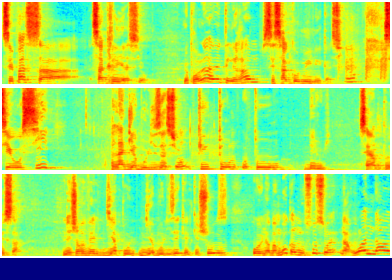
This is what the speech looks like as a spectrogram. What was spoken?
c'est pas sa, sa création. Le problème avec le RAM, c'est sa communication. C'est aussi la diabolisation qui tourne autour de lui. C'est un peu ça. Les gens veulent diaboliser quelque chose. Oh, na Rwanda,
